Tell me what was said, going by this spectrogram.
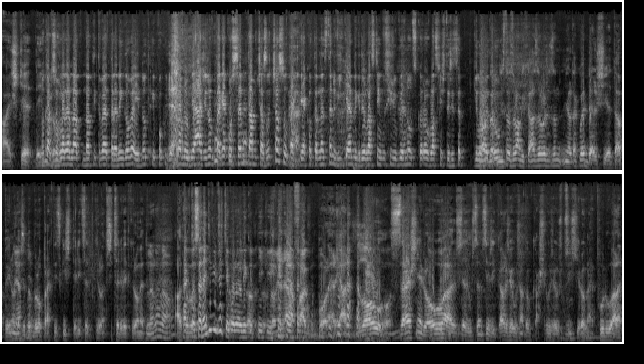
a ještě dejme No tak s ohledem na, na, ty tvé tréninkové jednotky, pokud opravdu běháš jenom tak jako sem tam čas od času, tak jako tenhle ten víkend, kdy vlastně musíš uběhnout skoro vlastně 40 km. No, mě to zrovna vycházelo, že jsem měl takové delší etapy, no, takže to bylo prakticky 40 km, 39 km. No, no, no. A tak to, to, se nedivím, že tě bolely kotníky. To, to, to mě fakt bolely a dlouho, strašně dlouho a že už jsem si říkal, že už na to kašlu, že už příští rok nepůjdu, ale...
